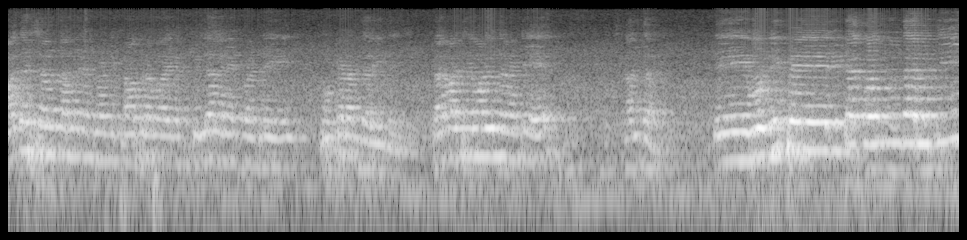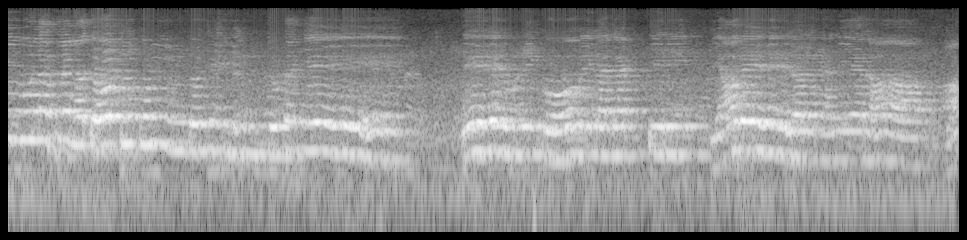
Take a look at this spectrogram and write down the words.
ఆదర్శవంతమైనటువంటి కాపురం ఆయన పిల్లలనేటువంటి పుట్టడం జరిగింది. తర్వాత ఏమడుగుతారంటే అందం దేవుని పేరిట కొందరు జీవుల శ్రమ దోచుకుంటూ జీవించుటకే దేవుని కోవిల గట్టిని యావేలలో ననియరా ఆ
